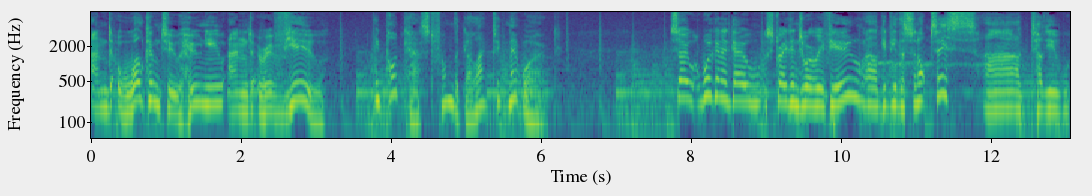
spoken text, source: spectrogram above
and welcome to Who Knew and Review, a podcast from the Galactic Network. So, we're going to go straight into a review. I'll give you the synopsis, uh, I'll tell you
